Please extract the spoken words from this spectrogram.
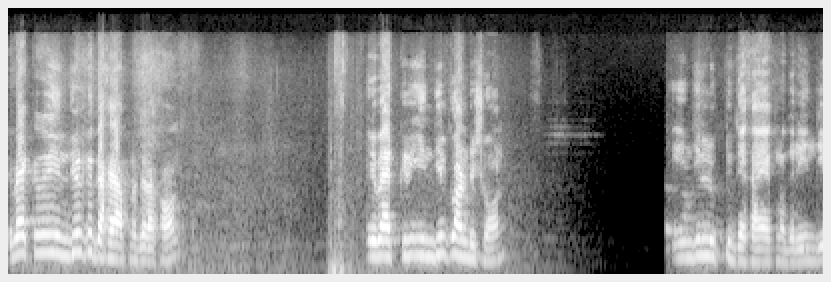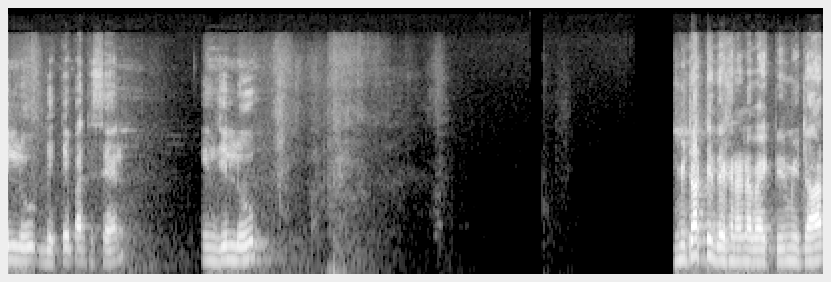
এবার একটি ইঞ্জিনটি দেখায় আপনাদের এখন। এই বাইকটির ইঞ্জিন কন্ডিশন ইঞ্জিন লুকটি দেখায় আপনাদের। ইঞ্জিন লুক দেখতে পাচ্ছেন। ইঞ্জিন লুক মিটারটি দেখে নেন বাইকটির মিটার।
